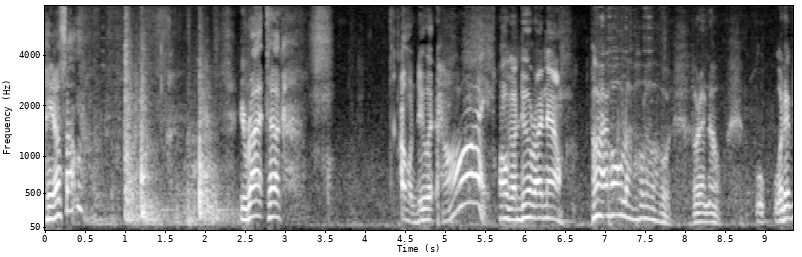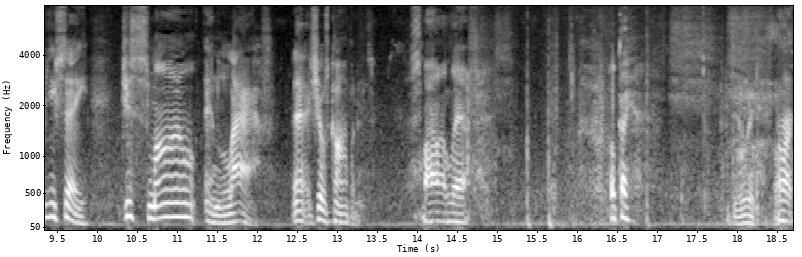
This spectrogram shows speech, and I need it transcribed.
You know something? You're right, Tuck. I'm gonna do it. All right. I'm gonna do it right now. All right, hold on, hold on, hold on. All right, no. Wh- Whatever you say, just smile and laugh. That shows confidence. Smile and laugh. Okay. Do it. All right.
